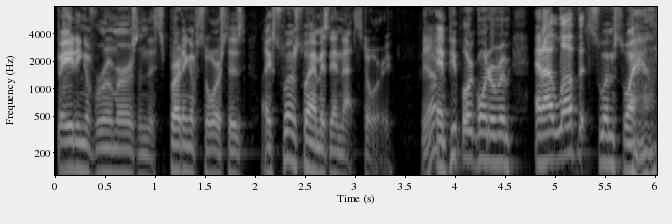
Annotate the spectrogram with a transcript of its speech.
debating of rumors and the spreading of sources, like Swim Swam is in that story. Yeah. And people are going to remember. And I love that Swim Swam,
